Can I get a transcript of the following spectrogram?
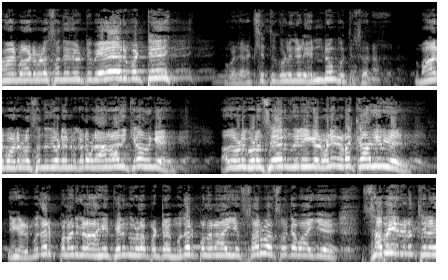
மாறுபாடு உள்ள சந்ததி விட்டு வேறுபட்டு உங்களை ரட்சித்துக் கொள்ளுங்கள் என்றும் புத்தி சொன்னார். மாறுபாடு உள்ள சந்ததியோடு கடவுளை ஆராதிக்காதுங்க. அதோடு கூட சேர்ந்து நீங்கள் வழி நடக்காதீர்கள். நீங்கள் முதற் பலர்களாக தெரிந்து கொள்ளப்பட்ட முதற் பலனாகிய சர்வ சுகமாகிய சபையினிடத்திலே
